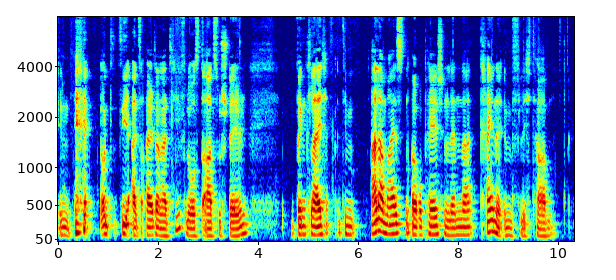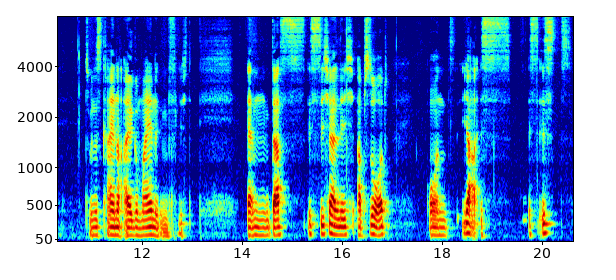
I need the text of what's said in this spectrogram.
in, und sie als alternativlos darzustellen, wenngleich die allermeisten europäischen Länder keine Impfpflicht haben zumindest keine allgemeine Impfpflicht. Ähm, das ist, sicherlich absurd. Und ja, es, es ist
